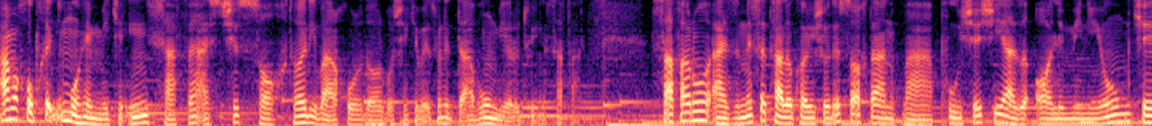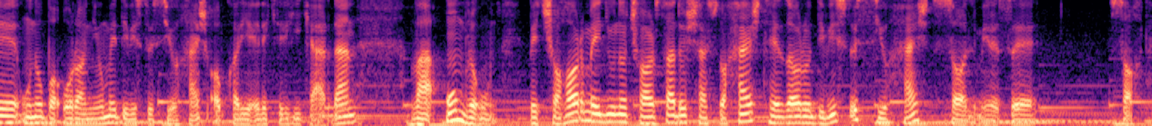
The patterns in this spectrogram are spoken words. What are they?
اما خب خیلی مهمه که این صفحه از چه ساختاری برخوردار باشه که بتونه دووم بیاره تو این سفر. صفحه رو از مس طلاکاری شده ساختن و پوششی از آلومینیوم که اونو با اورانیوم 238 آبکاری الکتریکی کردن و عمر اون به 4 میلیون و 468 هزار و 238 سال می‌رسه. ساختن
